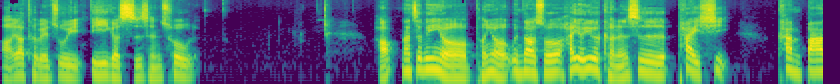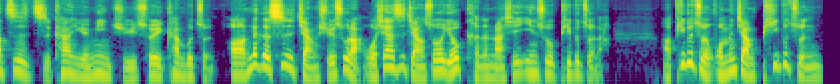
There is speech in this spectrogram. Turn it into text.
啊要特别注意第一个时辰错误的。好，那这边有朋友问到说，还有一个可能是派系看八字只看原命局，所以看不准哦。那个是讲学术啦，我现在是讲说有可能哪些因素批不准啊。啊，批不准，我们讲批不准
